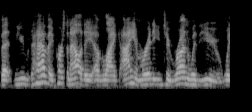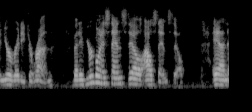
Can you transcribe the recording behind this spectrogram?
but you have a personality of like, I am ready to run with you when you're ready to run. But if you're going to stand still, I'll stand still. And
